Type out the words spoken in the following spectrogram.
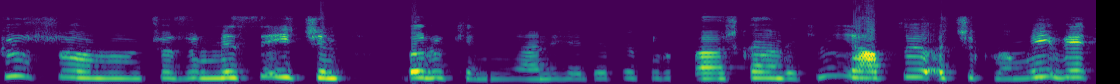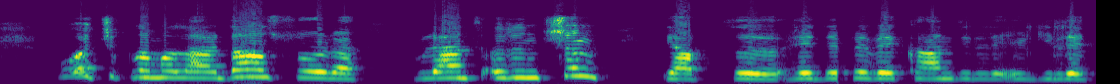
Kürt sorununun çözülmesi için Baruke'nin yani HDP Grup Başkan Vekili'nin yaptığı açıklamayı ve bu açıklamalardan sonra Bülent Arınç'ın yaptığı HDP ve Kandil ile ilgili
